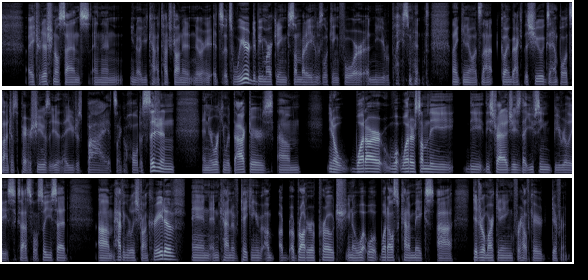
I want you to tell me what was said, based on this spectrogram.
a traditional sense and then you know you kind of touched on it it's it's weird to be marketing to somebody who's looking for a knee replacement. Like you know it's not going back to the shoe example it's not just a pair of shoes that you, that you just buy it's like a whole decision and you're working with doctors um you know what are what, what are some of the the the strategies that you've seen be really successful? So you said um, having really strong creative and and kind of taking a, a, a, broader approach you know what what, what else kind of makes uh, digital marketing for healthcare different?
